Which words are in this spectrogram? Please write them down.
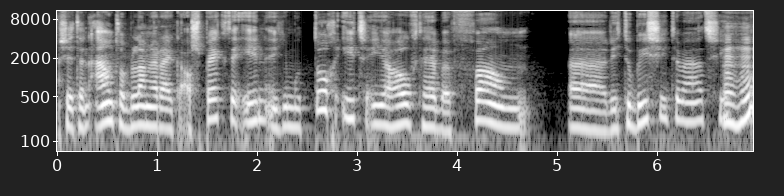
Er zitten een aantal belangrijke aspecten in. En je moet toch iets in je hoofd hebben van eh, die to-be-situatie. Mhm.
